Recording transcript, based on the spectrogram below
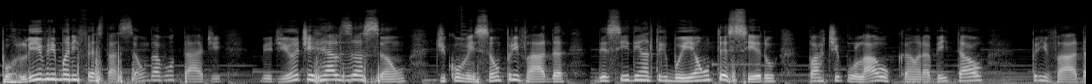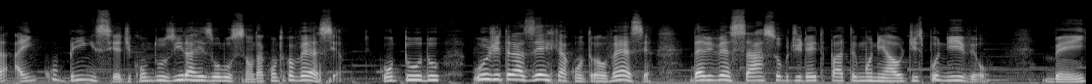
por livre manifestação da vontade, mediante realização de convenção privada, decidem atribuir a um terceiro particular ou Câmara Arbitral privada a incumbência de conduzir a resolução da controvérsia Contudo, urge trazer que a controvérsia deve versar sobre o direito patrimonial disponível, bem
